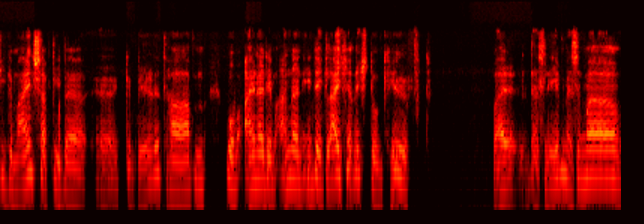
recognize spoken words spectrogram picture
die Gemeinschaft, die wir äh, gebildet haben, wo einer dem anderen in die gleiche Richtung hilft. Weil das Leben ist immer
